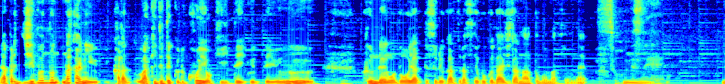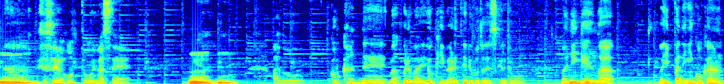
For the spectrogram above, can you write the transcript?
やっぱり自分の中にから湧き出てくる声を聞いていくっていう訓練をどうやってするかっていうのはすごく大事だなと思いますよね。そうですね。ううんん。それは本当思いますね。うん。うん。あの五感で、まあ、これはよく言われていることですけれども、まあ、人間は、まあ、一般的に五感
